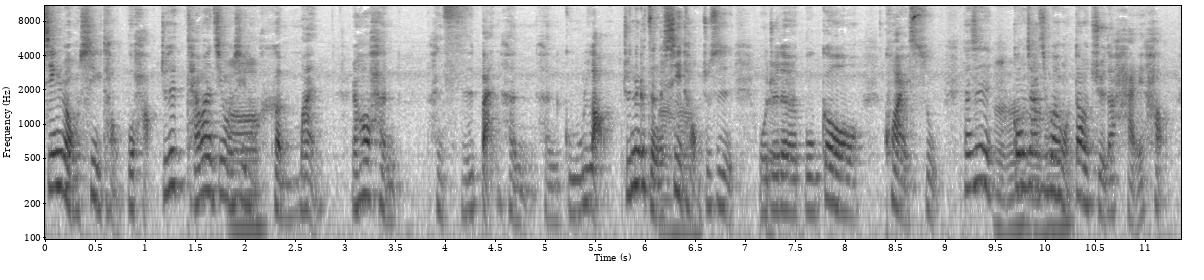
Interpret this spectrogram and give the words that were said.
金融系统不好，就是台湾的金融系统很慢，哦、然后很很死板，很很古老，就那个整个系统就是我觉得不够快速。嗯、但是公家机关我倒觉得还好。嗯、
